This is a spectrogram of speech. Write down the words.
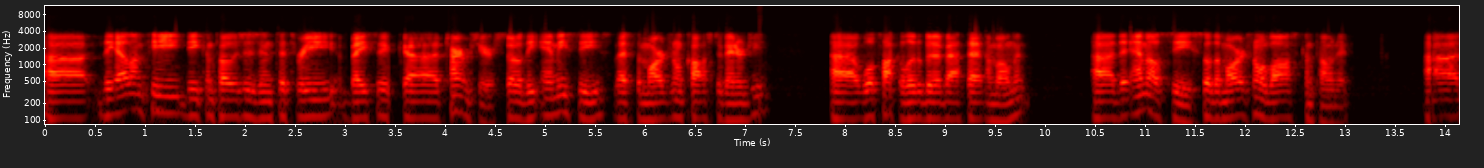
Uh, the LMP decomposes into three basic uh, terms here. So the MECs, that's the marginal cost of energy. Uh, we'll talk a little bit about that in a moment. Uh, the MLC, so the marginal loss component. Uh,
